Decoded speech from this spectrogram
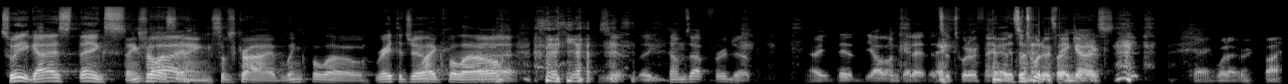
Sweet guys. Thanks. Thanks for Bye. listening. Subscribe. Link below. Rate the joke. Like below. Uh, yeah. It like thumbs up for a joke? All right, they, y'all don't get it. It's a Twitter thing. It's It's, a Twitter thing, guys. Okay, whatever. Bye.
